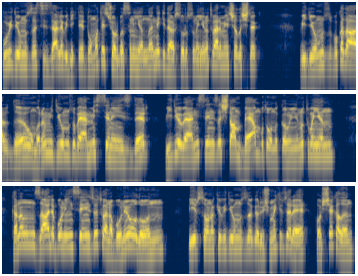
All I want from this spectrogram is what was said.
Bu videomuzda sizlerle birlikte domates çorbasının yanına ne gider sorusuna yanıt vermeye çalıştık. Videomuz bu kadardı. Umarım videomuzu beğenmişsinizdir. Video beğendiyseniz aşağıdan beğen butonuna tıklamayı unutmayın. Kanalımıza abone değilseniz lütfen abone olun. Bir sonraki videomuzda görüşmek üzere. Hoşçakalın.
